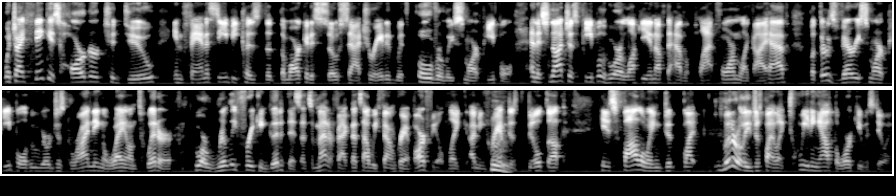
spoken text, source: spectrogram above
which I think is harder to do in fantasy because the, the market is so saturated with overly smart people. And it's not just people who are lucky enough to have a platform like I have, but there's very smart people who are just grinding away on Twitter who are really freaking good at this. As a matter of fact, that's how we found Graham Barfield. Like, I mean, Graham hmm. just built up his following just by literally just by like tweeting out the work he was doing.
